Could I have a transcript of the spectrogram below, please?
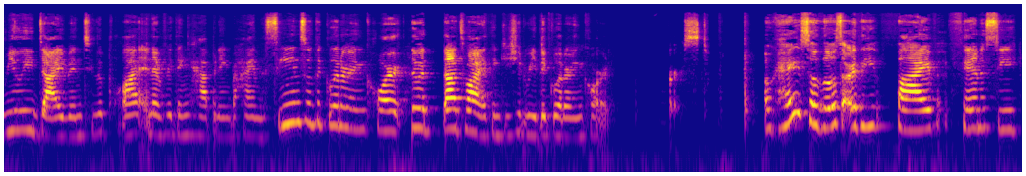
really dive into the plot and everything happening behind the scenes of the Glittering Court. So that's why I think you should read the Glittering Court first. Okay, so those are the five fantasy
